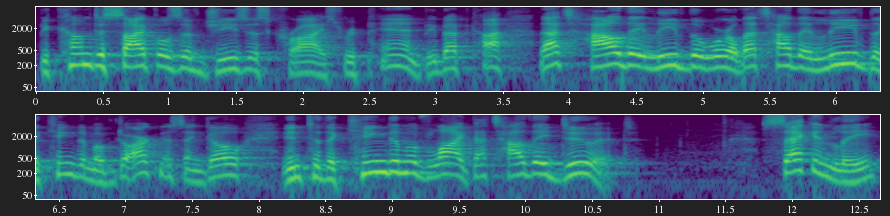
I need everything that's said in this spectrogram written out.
become disciples of Jesus Christ, repent, be baptized. That's how they leave the world. That's how they leave the kingdom of darkness and go into the kingdom of light. That's how they do it. Secondly,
